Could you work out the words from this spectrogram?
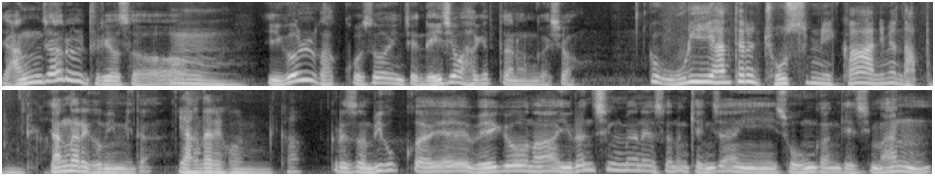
양자를 들여서 음. 이걸 갖고서 이제 내재화하겠다는 거죠. 우리한테는 좋습니까? 아니면 나쁩니까? 양날의 검입니다. 양날의 검입니까? 그래서 미국과의 외교나 이런 측면에서는 굉장히 좋은 관계지만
